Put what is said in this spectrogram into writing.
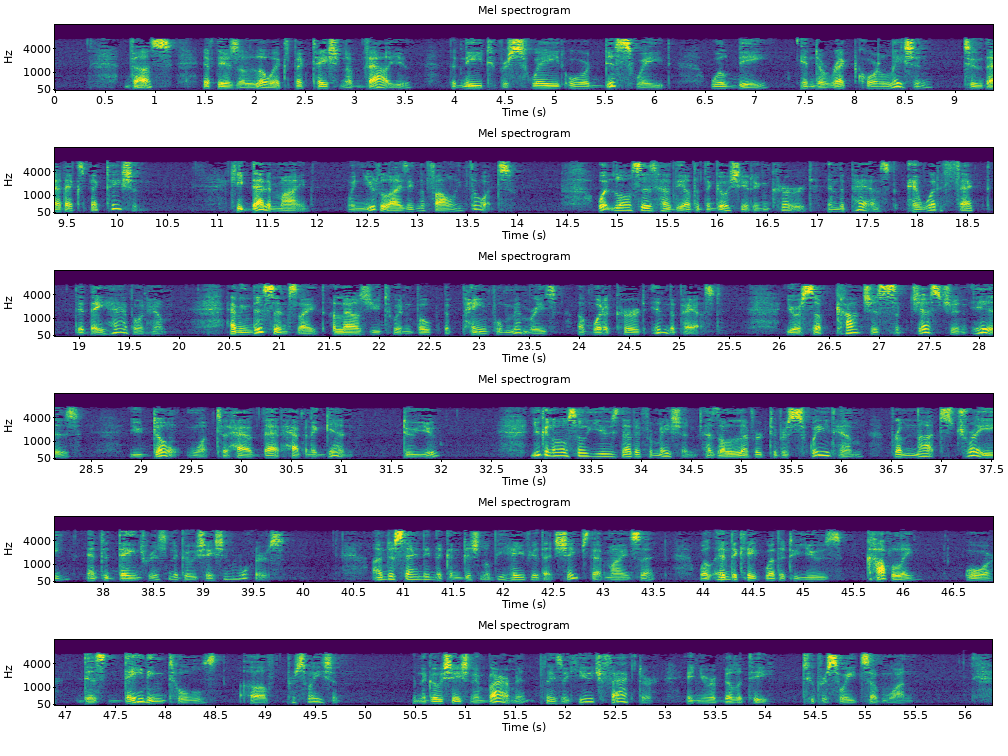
Thus, if there's a low expectation of value, the need to persuade or dissuade will be in direct correlation to that expectation. Keep that in mind when utilizing the following thoughts. What losses have the other negotiator incurred in the past and what effect did they have on him? Having this insight allows you to invoke the painful memories of what occurred in the past. Your subconscious suggestion is you don't want to have that happen again, do you? You can also use that information as a lever to persuade him from not straying into dangerous negotiation waters. Understanding the conditional behavior that shapes that mindset will indicate whether to use coddling or disdaining tools of persuasion. The negotiation environment plays a huge factor in your ability to persuade someone.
